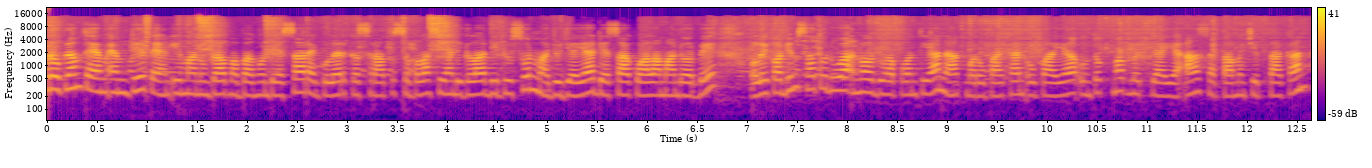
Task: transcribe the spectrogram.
Program TMMD TNI Manunggal membangun desa reguler ke-111 yang digelar di Dusun Maju Jaya, Desa Kuala Mandorbe oleh Kodim 1202 Pontianak merupakan upaya untuk pemberdayaan serta menciptakan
